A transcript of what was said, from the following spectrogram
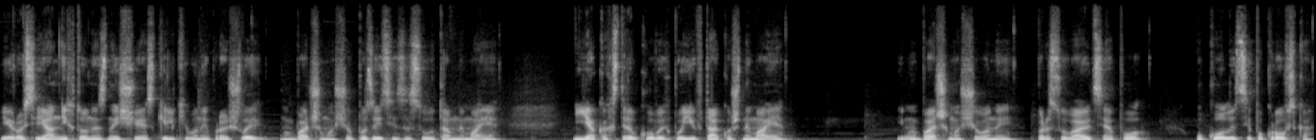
І росіян ніхто не знищує, скільки вони пройшли. Ми бачимо, що позицій ЗСУ там немає, ніяких стрілкових боїв також немає. І ми бачимо, що вони пересуваються по околиці Покровська.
